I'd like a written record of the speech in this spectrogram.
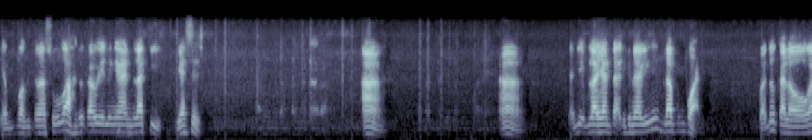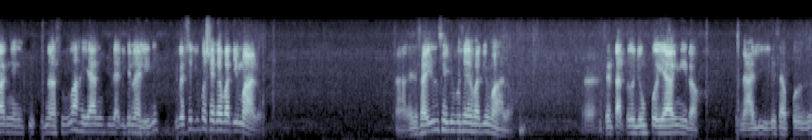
Yang perempuan kita Rasulullah tu kahwin dengan lelaki. Biasa. Ha. Ha. Jadi belah yang tak dikenali ni belah perempuan. Sebab tu kalau orang yang kenal Rasulullah yang tidak dikenali ni, dia biasa jumpa Syaidah Fatimah tu. Ha, kata saya tu, saya jumpa Syaidah Fatimah tu. Ha, saya tak tahu jumpa yang ni tau. Kenali ke siapa ke.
